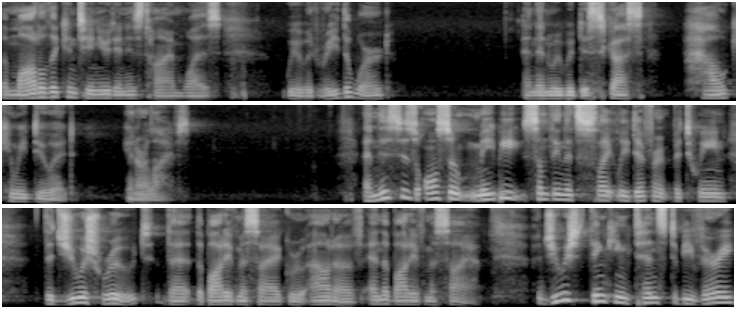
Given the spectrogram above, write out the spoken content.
The model that continued in his time was we would read the word and then we would discuss how can we do it in our lives. And this is also maybe something that's slightly different between the Jewish root that the body of Messiah grew out of and the body of Messiah. Jewish thinking tends to be very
